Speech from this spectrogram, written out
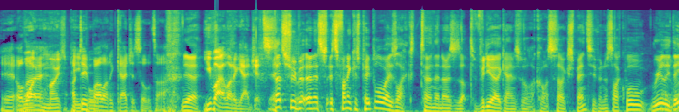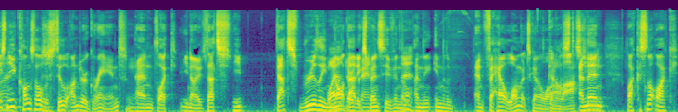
Yeah, although most people. I do people- buy a lot of gadgets all the time. Yeah. You buy a lot of gadgets. That's true, but and it's it's funny because people always like turn their noses up to video games. They're like, "Oh, it's so expensive," and it's like, well, really, these way. new consoles are still under a grand, mm. and like you know, that's you, that's really Way not that expensive in the Yeah. and the in the and for how long it's going to last. Last and you. then like it's not like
